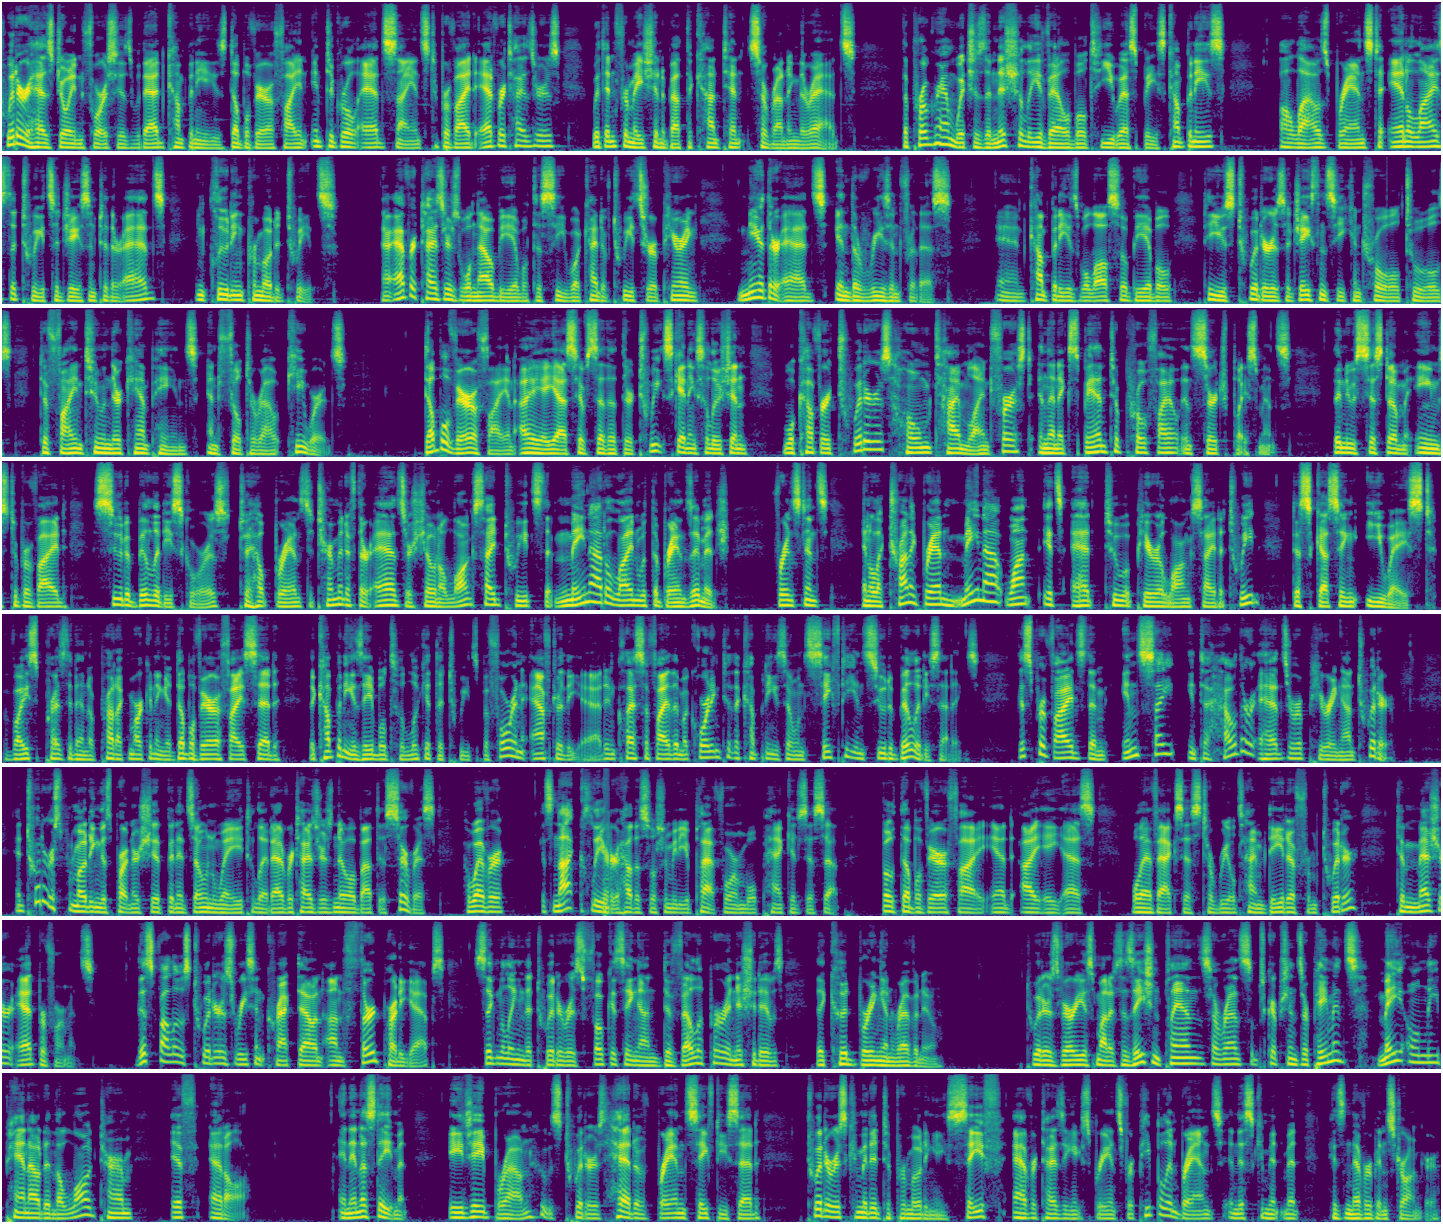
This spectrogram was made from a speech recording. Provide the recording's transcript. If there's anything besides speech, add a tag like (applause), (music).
Twitter has joined forces with ad companies DoubleVerify and Integral Ad Science to provide advertisers with information about the content surrounding their ads. The program, which is initially available to US based companies, allows brands to analyze the tweets adjacent to their ads, including promoted tweets. Now, advertisers will now be able to see what kind of tweets are appearing near their ads and the reason for this. And companies will also be able to use Twitter's adjacency control tools to fine tune their campaigns and filter out keywords. DoubleVerify and IAS have said that their tweet scanning solution will cover Twitter's home timeline first and then expand to profile and search placements. The new system aims to provide suitability scores to help brands determine if their ads are shown alongside tweets that may not align with the brand's image. For instance, an electronic brand may not want its ad to appear alongside a tweet discussing e waste. Vice President of Product Marketing at DoubleVerify said the company is able to look at the tweets before and after the ad and classify them according to the company's own safety and suitability settings. This provides them insight into how their ads are appearing on Twitter. And Twitter is promoting this partnership in its own way to let advertisers know about this service. However, it's not clear how the social media platform will package this up. Both DoubleVerify and IAS will have access to real time data from Twitter to measure ad performance. This follows Twitter's recent crackdown on third party apps, signaling that Twitter is focusing on developer initiatives that could bring in revenue. Twitter's various monetization plans around subscriptions or payments may only pan out in the long term, if at all. And in a statement, AJ Brown, who's Twitter's head of brand safety, said Twitter is committed to promoting a safe advertising experience for people and brands, and this commitment has never been stronger.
